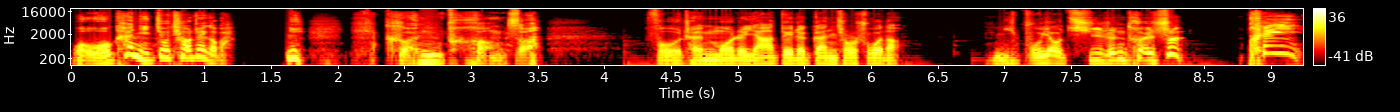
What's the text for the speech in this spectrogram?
我我看你就跳这个吧。你干胖子！傅晨磨着牙对着甘球说道：“你不要欺人太甚！”呸！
